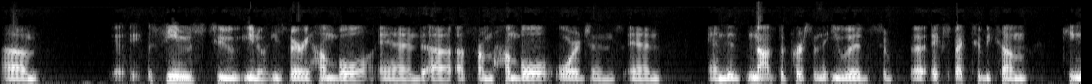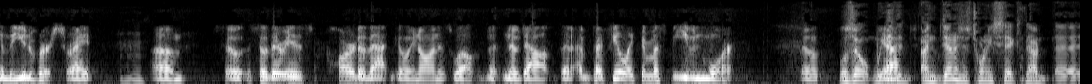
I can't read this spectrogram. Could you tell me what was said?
um, seems to you know he's very humble and uh, uh, from humble origins, and and not the person that you would uh, expect to become king of the universe, right? Um, so, so there is part of that going on as well, no, no doubt. But I, but I feel like there must be even more. So Well, so we Yeah. get to, on Genesis 26 now, uh,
